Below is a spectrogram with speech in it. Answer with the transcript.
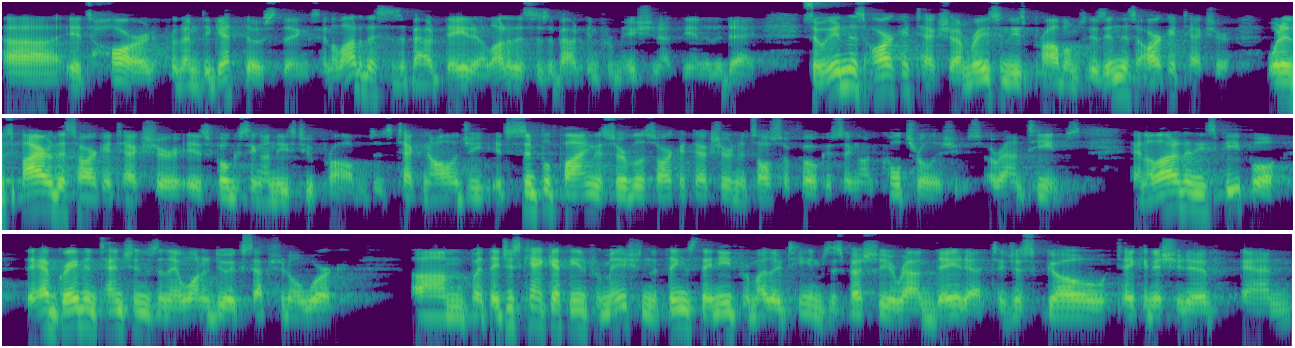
uh, it's hard for them to get those things. And a lot of this is about data. A lot of this is about information at the end of the day. So in this architecture, I'm raising these problems because in this architecture, what inspired this architecture is focusing on these two problems. It's technology, it's simplifying the serverless architecture, and it's also focusing on cultural issues around teams. And a lot of these people, they have great intentions and they want to do exceptional work, um, but they just can't get the information, the things they need from other teams, especially around data, to just go take initiative and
